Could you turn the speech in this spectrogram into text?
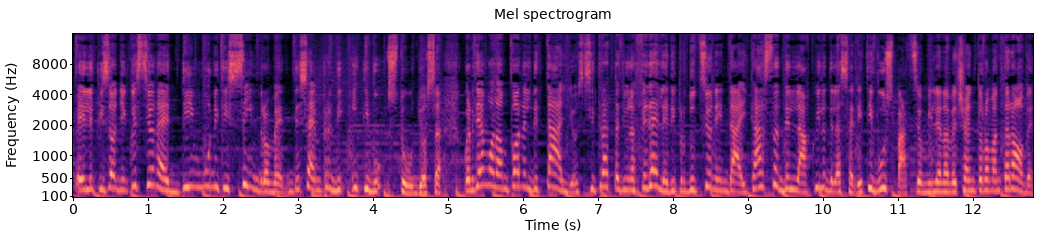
e l'episodio in questione è The Immunity Syndrome, sempre di ITV Studios. Guardiamola un po' nel dettaglio, si tratta di una fedele riproduzione in diecast dell'aquila della serie TV Spazio 1999.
